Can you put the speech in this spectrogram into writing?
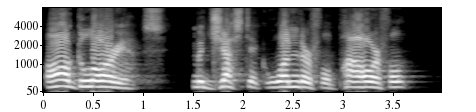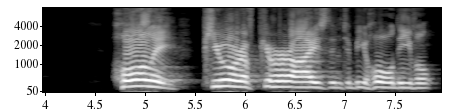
all glorious, majestic, wonderful, powerful, holy, pure of purer eyes than to behold evil.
